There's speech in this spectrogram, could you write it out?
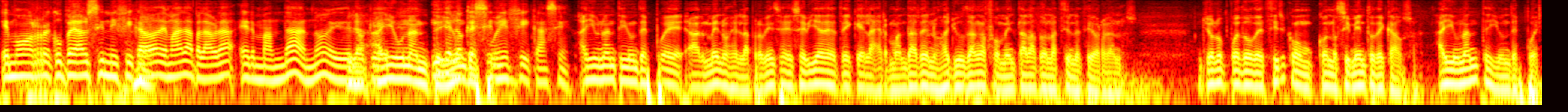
hemos recuperado el significado además de la palabra hermandad, ¿no? Y de Mira, lo que, hay un antes y de y lo un que después. significa, sí. Hay un antes y un después, al menos en la provincia de Sevilla, desde que las hermandades nos ayudan a fomentar las donaciones de órganos. Yo lo puedo decir con conocimiento de causa. Hay un antes y un después.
